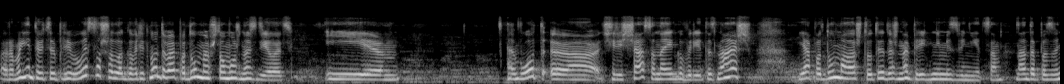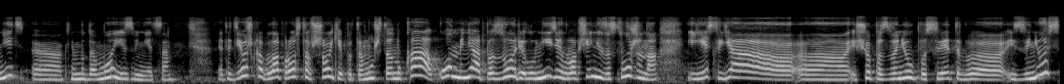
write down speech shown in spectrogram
Рабонит ее терпеливо выслушала, говорит, ну давай подумаем, что можно сделать. И Вот э, через час она ей говорит, ты знаешь, я подумала, что ты должна перед ним извиниться. Надо позвонить э, к нему домой и извиниться. Эта девушка была просто в шоке, потому что, ну как, он меня опозорил, унизил вообще незаслуженно. И если я э, еще позвоню после этого, извинюсь,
